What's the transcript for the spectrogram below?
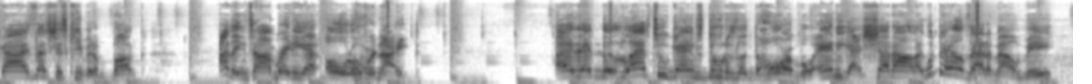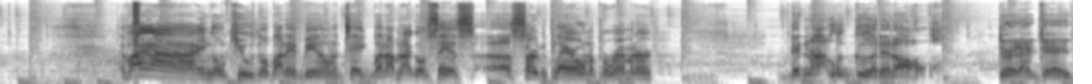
guys, let's just keep it a buck. I think Tom Brady got old overnight. I, the last two games, dude has looked horrible, and he got shut out. Like, what the hell's that about, B? If I, I ain't gonna accuse nobody of being on the take, but I'm not gonna say a, a certain player on the perimeter did not look good at all during that game.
